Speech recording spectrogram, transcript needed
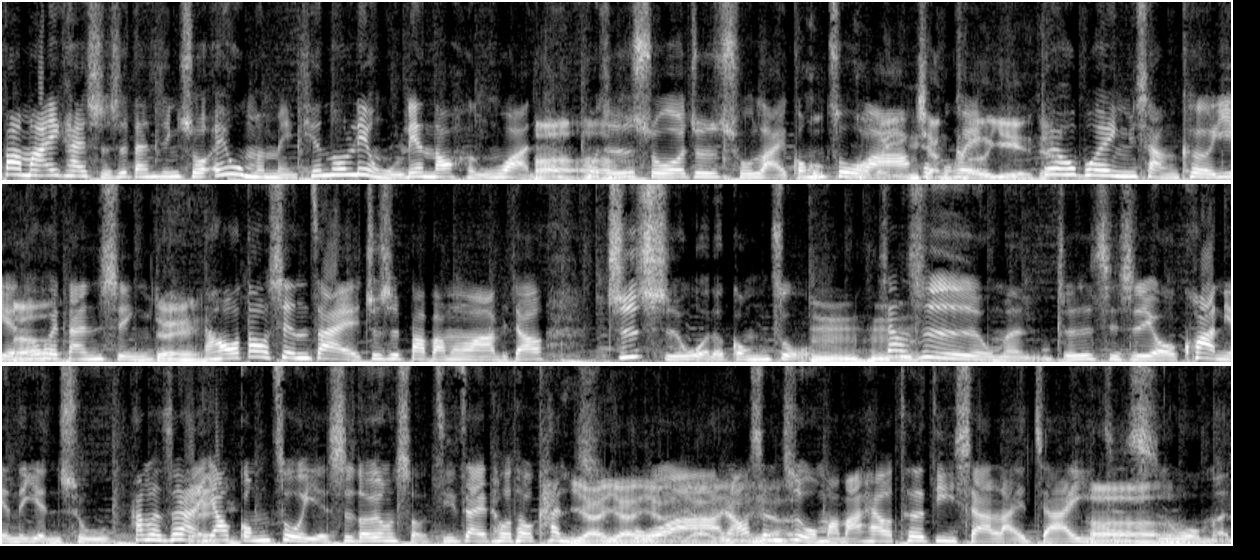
爸妈一开始是担心说，哎，我们每天都练舞练到很晚，或者是说就是出来工作啊，会不会影响课业？对，会不会影响课业？都会担心。对。然后到现在，就是爸爸妈妈比较支持我的工作。嗯。像是我们就是其实有跨年的演出，他们虽然要工作，也是都用手机在偷偷看。直播啊，然后甚至我妈妈还有特地下来加以支持我们。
